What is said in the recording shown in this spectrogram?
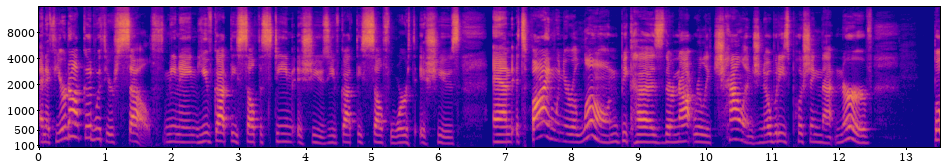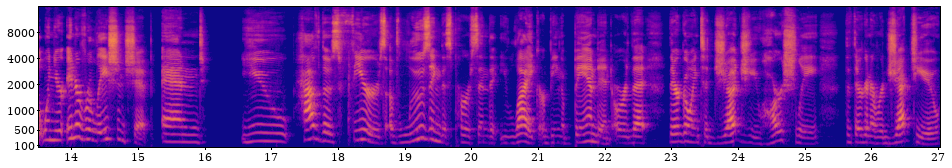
And if you're not good with yourself, meaning you've got these self esteem issues, you've got these self worth issues, and it's fine when you're alone because they're not really challenged, nobody's pushing that nerve. But when you're in a relationship and you have those fears of losing this person that you like or being abandoned or that they're going to judge you harshly, that they're going to reject you,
